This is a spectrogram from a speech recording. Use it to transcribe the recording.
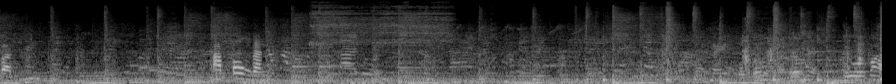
บัตรปลาโป่งกันต้องต้องดูเปล่า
